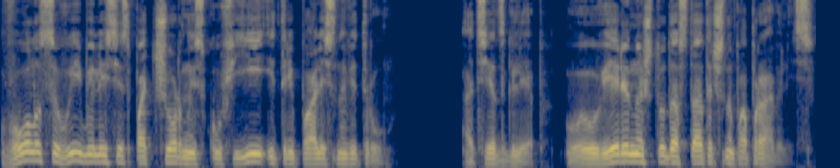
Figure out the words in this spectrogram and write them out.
Волосы выбились из-под черной скуфьи и трепались на ветру. «Отец Глеб, вы уверены, что достаточно поправились?»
